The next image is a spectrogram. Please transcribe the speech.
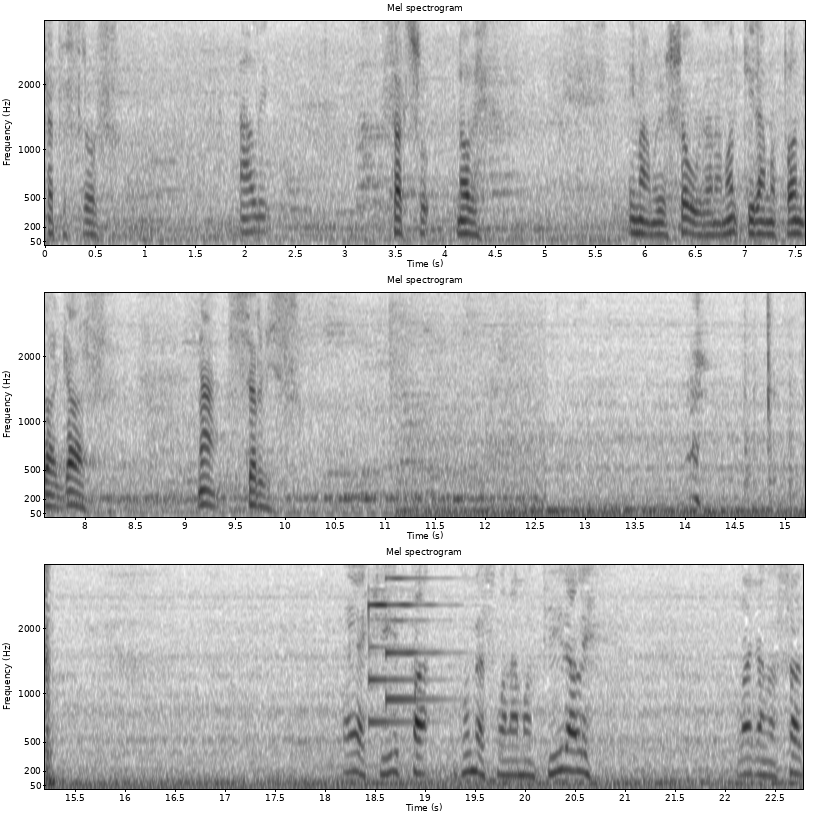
Katastrofa. Ali sad su nove. Imamo još ovu da namontiramo, pa onda gas na servis. E, ekipa, gume smo namontirali. Lagano sad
